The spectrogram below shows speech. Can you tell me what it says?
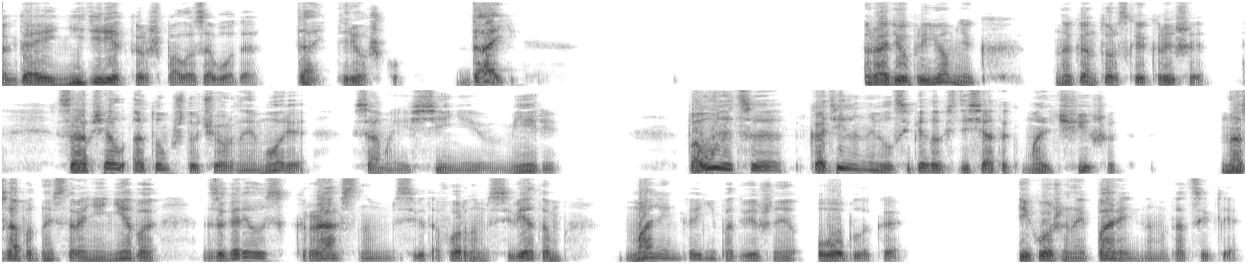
когда я не директор шпалозавода. Дай трешку. Дай! Радиоприемник на конторской крыше сообщал о том, что Черное море, самое синее в мире, по улице катили на велосипедах с десяток мальчишек, на западной стороне неба загорелось красным светофорным светом маленькое неподвижное облако, и кожаный парень на мотоцикле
